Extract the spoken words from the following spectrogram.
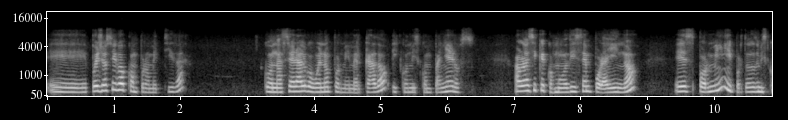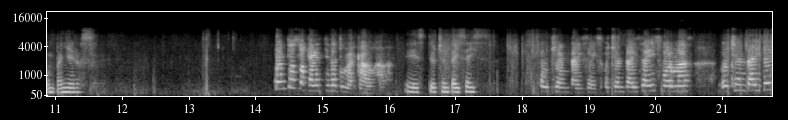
eh, pues yo sigo comprometida con hacer algo bueno por mi mercado y con mis compañeros. Ahora sí que como dicen por ahí, ¿no? Es por mí y por todos mis compañeros. Tiene tu mercado, Java? Este, 86. 86. 86 formas 86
